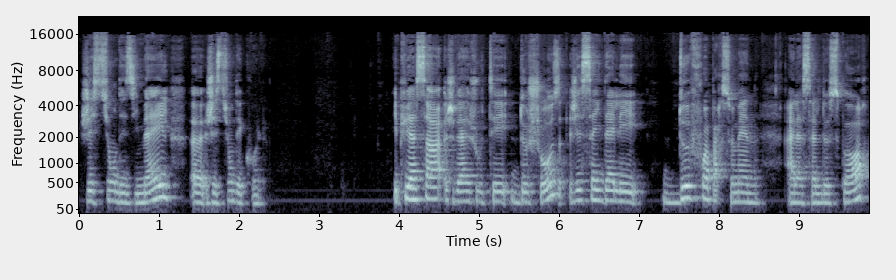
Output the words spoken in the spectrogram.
gestion des emails, euh, gestion des calls. Et puis à ça, je vais ajouter deux choses. J'essaye d'aller deux fois par semaine à la salle de sport.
